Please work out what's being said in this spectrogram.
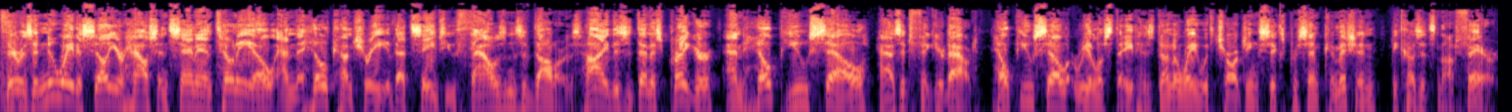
There is a new way to sell your house in San Antonio and the Hill Country that saves you thousands of dollars. Hi, this is Dennis Prager, and Help You Sell has it figured out. Help You Sell Real Estate has done away with charging 6% commission because it's not fair.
